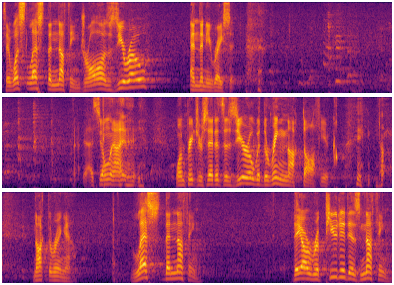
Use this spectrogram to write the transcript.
Say, what's less than nothing? Draw a zero and then erase it. That's the only. I, one preacher said it's a zero with the ring knocked off. You knock the ring out. Less than nothing. They are reputed as nothing.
